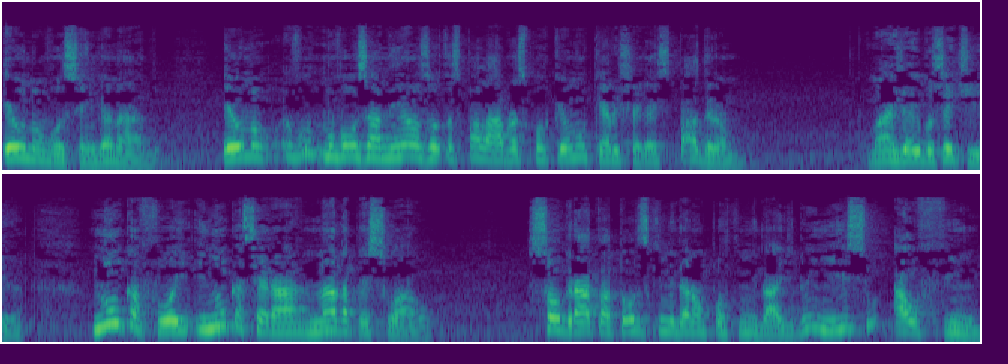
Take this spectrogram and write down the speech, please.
eu não vou ser enganado, eu não, eu vou, não vou usar nem as outras palavras porque eu não quero chegar a esse padrão. Mas aí você tira. Nunca foi e nunca será nada pessoal. Sou grato a todos que me deram oportunidade do início ao fim.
